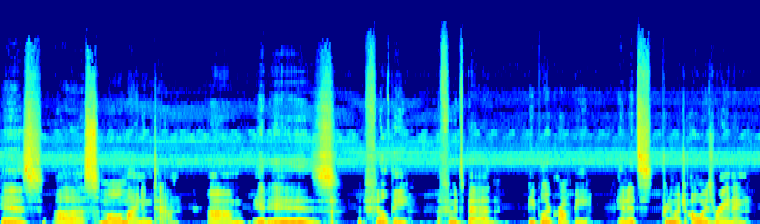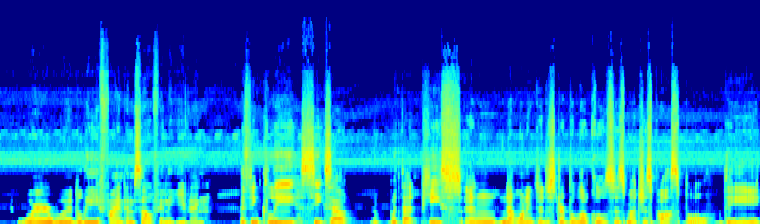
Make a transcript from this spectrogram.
is a small mining town. Um, it is filthy. The food's bad. People are grumpy. And it's pretty much always raining. Where would Lee find himself in the evening? I think Lee seeks out with that peace and not wanting to disturb the locals as much as possible the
